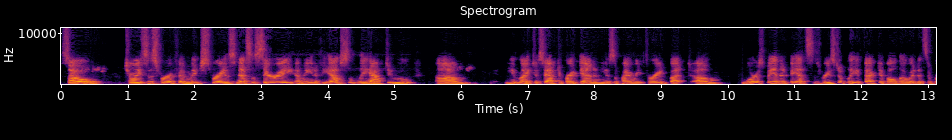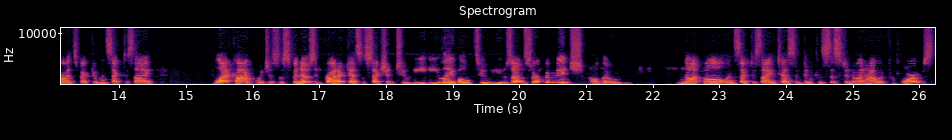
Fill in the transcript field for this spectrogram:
So choices for if a midge spray is necessary. I mean, if you absolutely have to, um, you might just have to break down and use a pyrethroid, but um, Advanced is reasonably effective, although it is a broad spectrum insecticide. Blackhawk, which is a spinosad product, has a Section 2EE label to use on sorghum midge, although not all insecticide tests have been consistent about how it performs.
